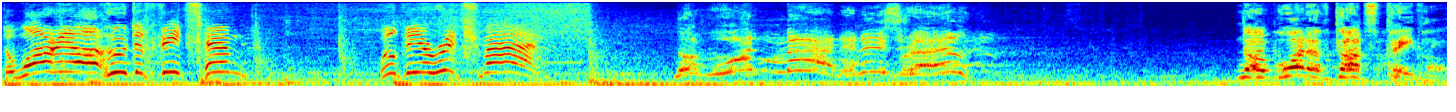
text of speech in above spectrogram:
The warrior who defeats him will be a rich man! Not one man in Israel! Not one of God's people!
